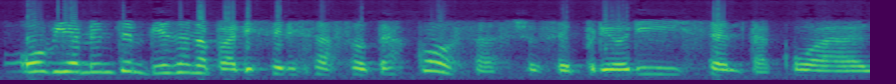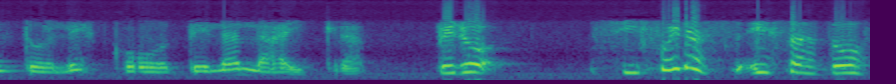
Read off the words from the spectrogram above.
obviamente empiezan a aparecer esas otras cosas. Yo se prioriza el taco alto, el escote, la lycra, pero si fueras esos dos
